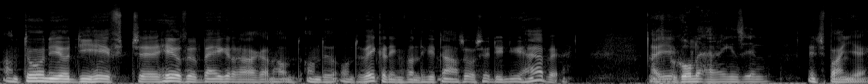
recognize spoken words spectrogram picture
Antonio die heeft eh, heel veel bijgedragen aan, aan de ontwikkeling van de gitaar zoals we die nu hebben. hij is begonnen ergens in. in Spanje.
